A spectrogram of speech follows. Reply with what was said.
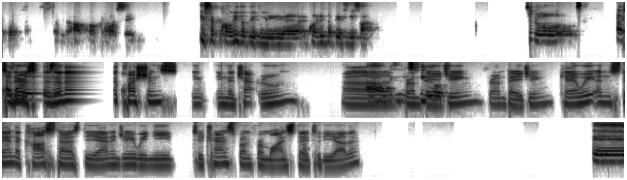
difference in the outcome policy? It's a qualitatively, uh, qualitative design. So. I- I So there's will- another questions in, in the chat room. Ah, Uh, from. Beijing, from Beijing. Can we understand the cost as the energy we need to transform from one state to the other? Uh,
